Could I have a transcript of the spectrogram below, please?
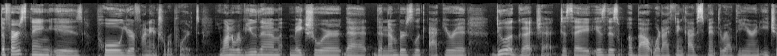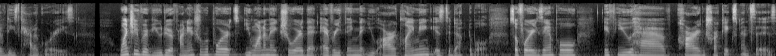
The first thing is pull your financial reports. You want to review them, make sure that the numbers look accurate. Do a gut check to say, is this about what I think I've spent throughout the year in each of these categories? Once you've reviewed your financial reports, you want to make sure that everything that you are claiming is deductible. So, for example, if you have car and truck expenses,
